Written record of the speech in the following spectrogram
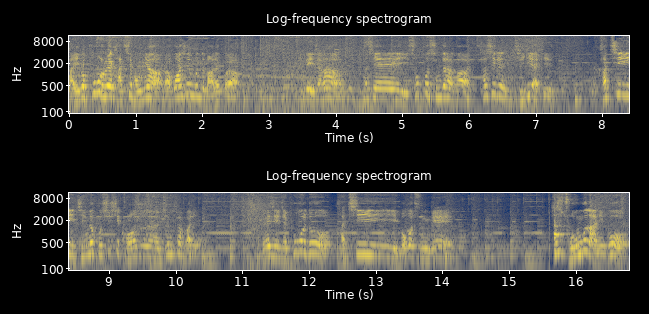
아 이거 폭을 왜 같이 먹냐? 라고 하시는 분들 많을 거야. 근데 있잖아. 사실 이 서포 신드라가 사실은 딜이야 딜. 같이 딜 넣고 CC 걸어주는 챔피언 말이야. 그래서 이제 포골도 같이 먹어주는 게 사실 좋은 건 아니고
